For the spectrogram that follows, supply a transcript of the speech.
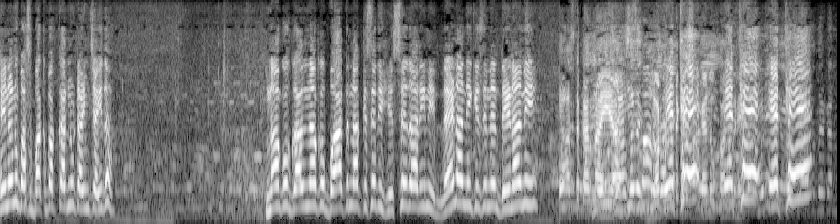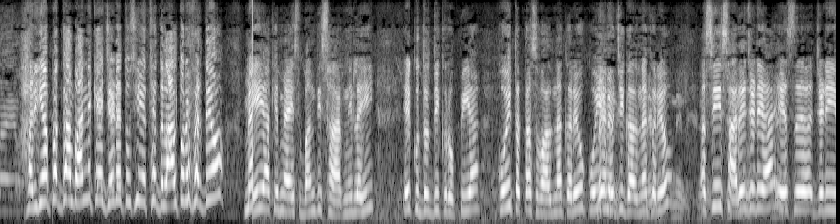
ਇਹਨਾਂ ਨੂੰ ਬਸ ਬਕ ਬਕ ਕਰਨ ਨੂੰ ਟਾਈਮ ਚਾਹੀਦਾ। ਨਾ ਕੋਈ ਗੱਲ ਨਾ ਕੋਈ ਬਾਤ ਨਾ ਕਿਸੇ ਦੀ ਹਿੱਸੇਦਾਰੀ ਨਹੀਂ ਲੈਣਾ ਨਹੀਂ ਕਿਸੇ ਨੇ ਦੇਣਾ ਨਹੀਂ। ਆਸਤ ਕਰਨ ਆਏ ਆ। ਇੱਥੇ ਇੱਥੇ ਇੱਥੇ ਹਰੀਆਂ ਪੱਗਾਂ ਬੰਨ ਕੇ ਜਿਹੜੇ ਤੁਸੀਂ ਇੱਥੇ ਦਲਾਲ ਤੁਰੇ ਫਿਰਦੇ ਹੋ ਮੈਂ ਇਹ ਆ ਕਿ ਮੈਂ ਇਸ ਬੰਦ ਦੀ ਸਾਰ ਨਹੀਂ ਲਈ। ਇਹ ਕੁਦਰਤ ਦੀ ਕਰੋਪੀ ਆ। ਕੋਈ ਤੱਤਾ ਸਵਾਲ ਨਾ ਕਰਿਓ ਕੋਈ ਇਹੋ ਜੀ ਗੱਲ ਨਾ ਕਰਿਓ। ਅਸੀਂ ਸਾਰੇ ਜਿਹੜੇ ਆ ਇਸ ਜਿਹੜੀ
